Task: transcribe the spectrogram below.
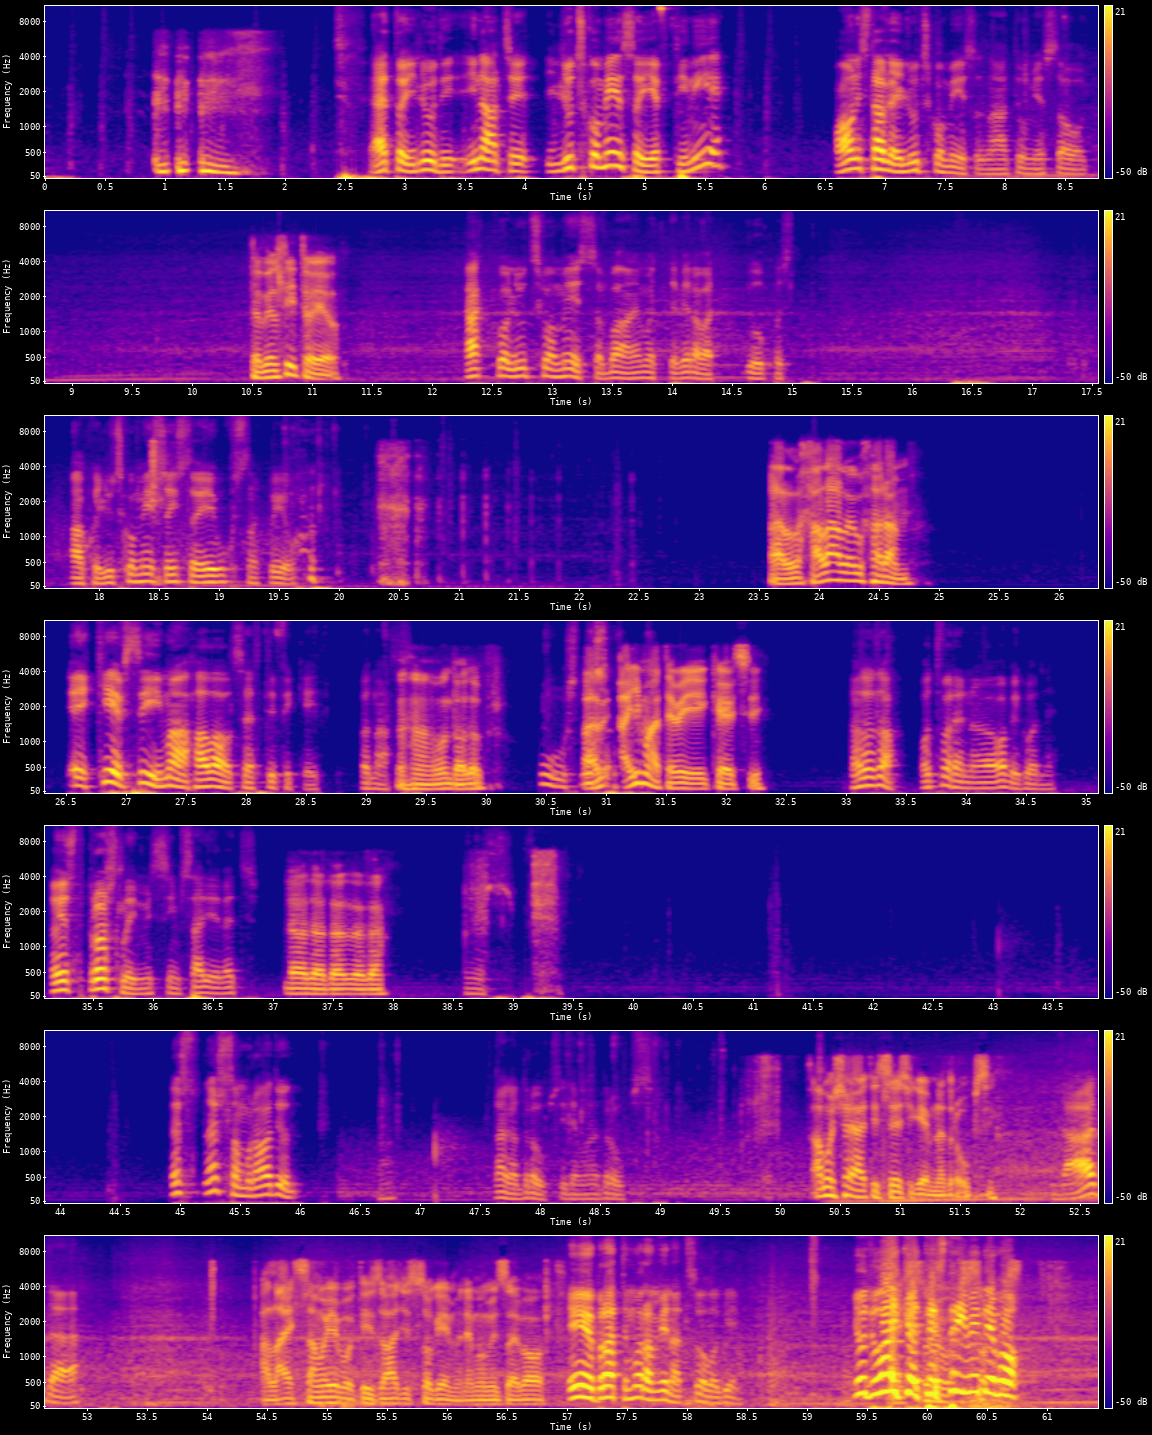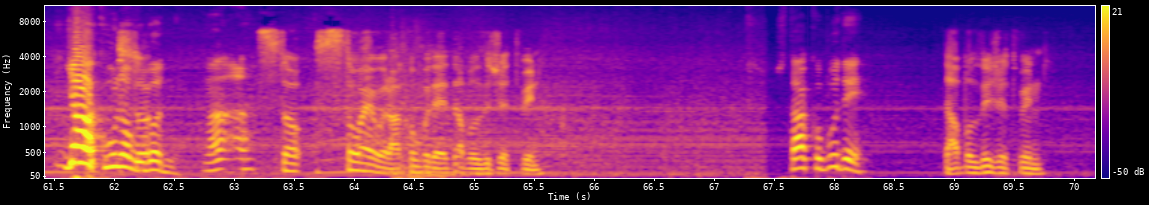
Eto i ljudi, inače, ljudsko meso je jeftinije, a oni stavljaju ljudsko meso, znate, umjesto ovog. Da bi li ti to jeo? Kako ljudsko meso, ba, nemojte vjerovat glupost. Ako je ljudsko meso isto je i ukusno kao i ovo. Al halal ili haram? E, KFC ima halal certificate kod nas. Aha, onda dobro. U, šta sam- a imate vi KFC? Da, da, da, otvoreno je ove godine. To jest prošli, mislim, sad je već. Da, da, da, da, da. Nešto, nešto sam uradio... Draga Dropes, idemo na Dropes. A možda ja ti sljedeći game na Dropsi. Da, da. Ali aj samo jebo ti izađi s tog gamea, nemoj me zajebavat. E, brate, moram vinat solo game. Ljudi, lajkajte stream, idemo! Jako u novu sto- godinu. Ma, 100, 100 eura ako bude double digit win. šta ako bude? Double digit win.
